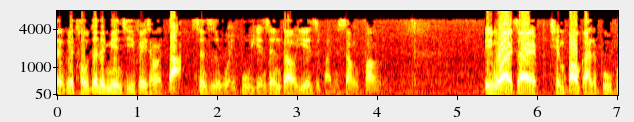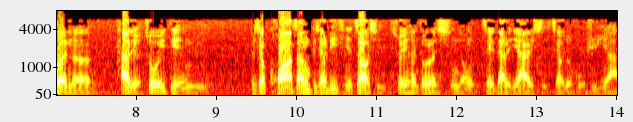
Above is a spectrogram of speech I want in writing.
整个头灯的面积非常的大，甚至尾部延伸到叶子板的上方。另外，在前保杆的部分呢，它有做一点比较夸张、比较立体的造型，所以很多人形容这一代的亚力士叫做胡须鸭。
